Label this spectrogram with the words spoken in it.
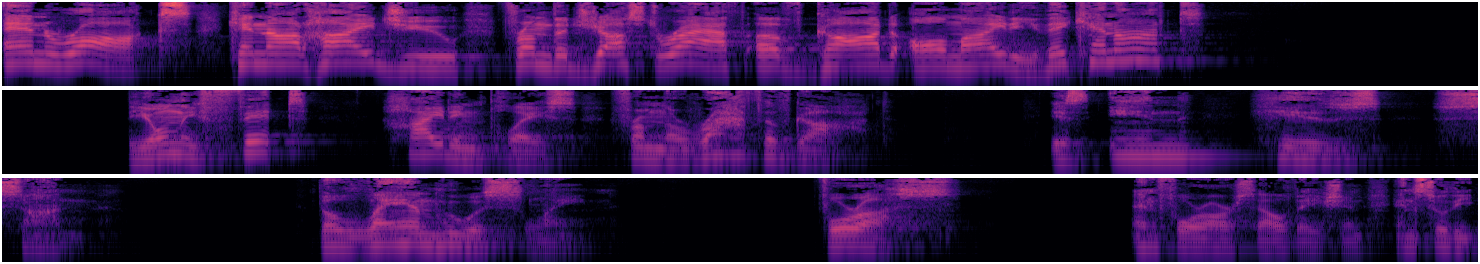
and rocks cannot hide you from the just wrath of God Almighty. They cannot. The only fit hiding place from the wrath of God is in His Son, the Lamb who was slain for us and for our salvation. And so the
